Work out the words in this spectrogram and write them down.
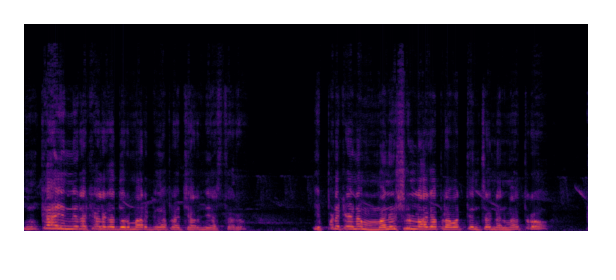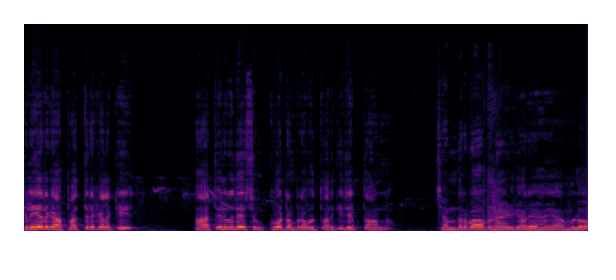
ఇంకా ఎన్ని రకాలుగా దుర్మార్గంగా ప్రచారం చేస్తారు? ఇప్పటికైనా మనుషుల్లాగా ప్రవర్తించండి అని మాత్రం క్లియర్గా పత్రికలకి ఆ తెలుగుదేశం కూటమి ప్రభుత్వానికి చెప్తా ఉన్నాం. చంద్రబాబు నాయుడు గారి హయాంలో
